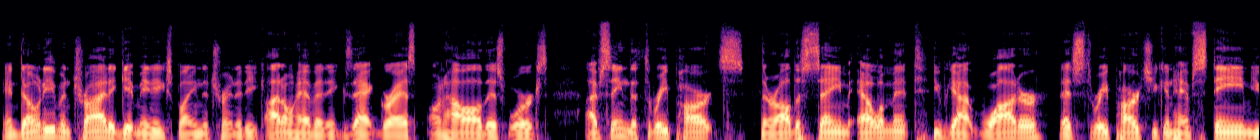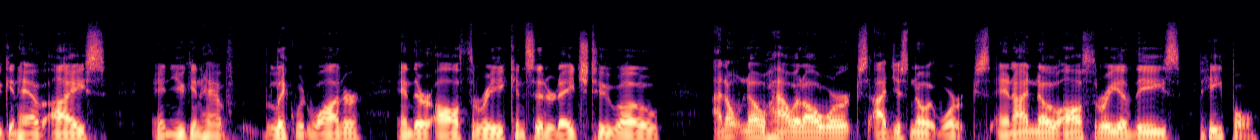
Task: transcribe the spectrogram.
And don't even try to get me to explain the trinity. I don't have an exact grasp on how all this works. I've seen the three parts. They're all the same element. You've got water. That's three parts. You can have steam you can have ice and you can have liquid water and they're all three considered H2O. I don't know how it all works. I just know it works. And I know all three of these people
